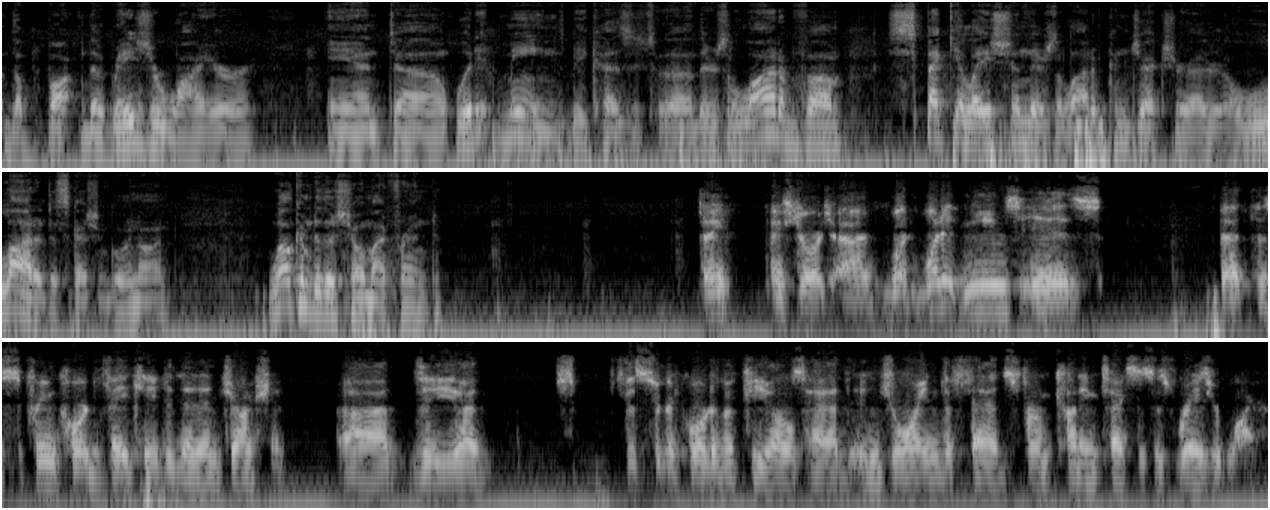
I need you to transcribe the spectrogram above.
the bar- the razor wire and uh, what it means because uh, there's a lot of um, speculation, there's a lot of conjecture, there's a lot of discussion going on. Welcome to the show, my friend. Thank, Thanks, George. Uh, what what it means is that the Supreme Court vacated an injunction. Uh, the Circuit Court of Appeals had enjoined the feds from cutting Texas's razor wire,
